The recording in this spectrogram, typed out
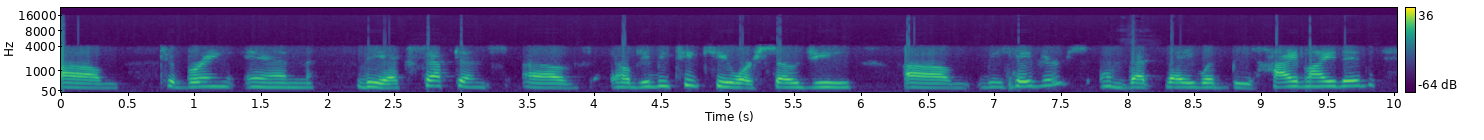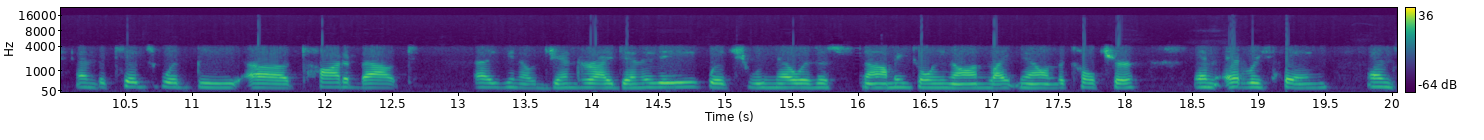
um, to bring in the acceptance of LGBTQ or SOGI um, behaviors and that they would be highlighted and the kids would be uh, taught about, uh, you know, gender identity, which we know is a tsunami going on right now in the culture and everything. And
